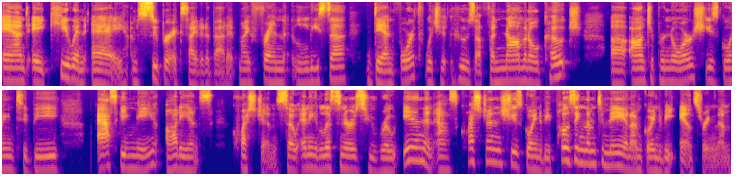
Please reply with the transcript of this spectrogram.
and a Q&A. I'm super excited about it. My friend Lisa Danforth, which who's a phenomenal coach, uh, entrepreneur, she's going to be asking me audience questions. So, any listeners who wrote in and asked questions, she's going to be posing them to me and I'm going to be answering them.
